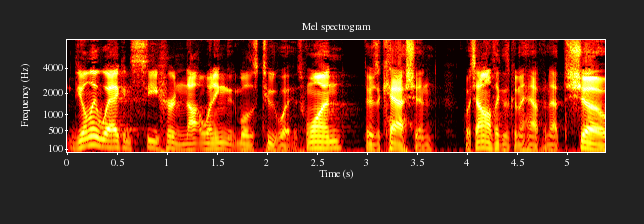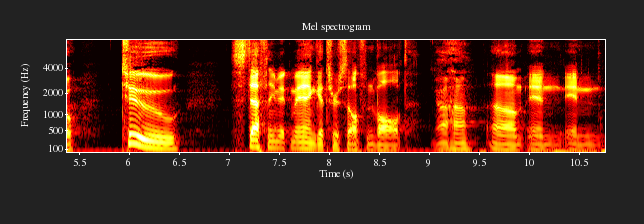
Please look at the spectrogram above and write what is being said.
the only way I can see her not winning, well, there's two ways. One, there's a cash in, which I don't think is going to happen at the show. Two, Stephanie McMahon gets herself involved Uh huh. um, and and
